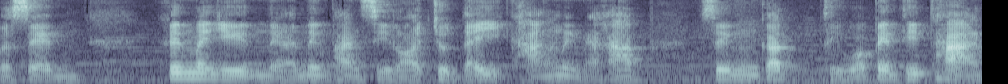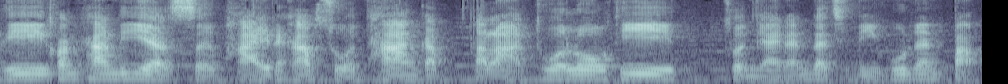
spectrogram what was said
2.84%ขึ้นมายืนเหนือ 1,400 จุดได้อีกครั้งหนึ่งนะครับ ซึ่งก็ถือว่าเป็นทิศทางที่ค่อนข้างที่จะเซอร์ไพรส์นะครับ สวนทางกับตลาดทั่วโลกที่ส่วนใหญ่นั้นดัชนีหุ้นนั้นปรับ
